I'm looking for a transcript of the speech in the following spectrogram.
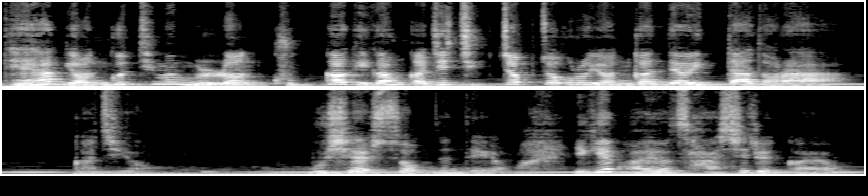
대학 연구팀은 물론 국가기관까지 직접적으로 연관되어 있다더라. 까지요. 무시할 수 없는데요. 이게 과연 사실일까요?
